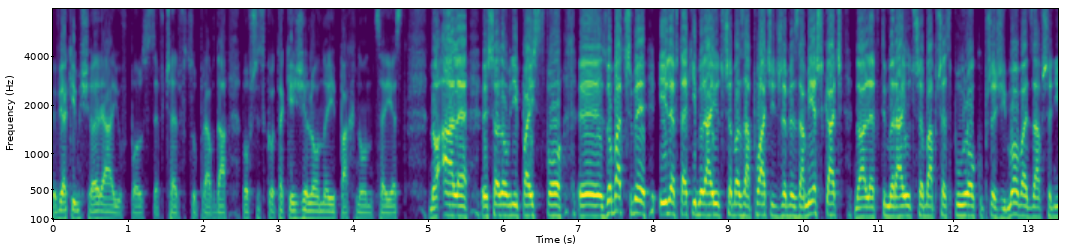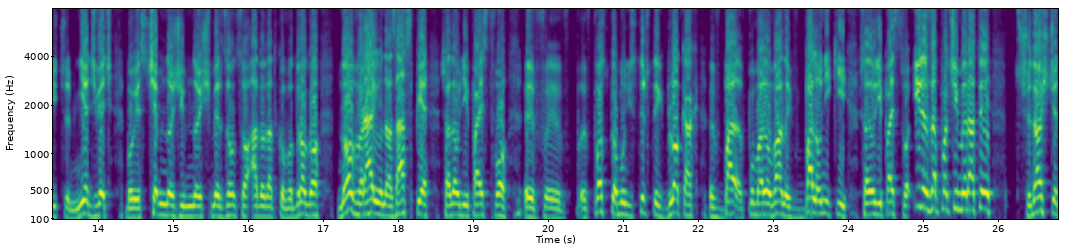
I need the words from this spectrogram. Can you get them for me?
w jakimś raju w Polsce w czerwcu, prawda? Bo wszystko takie zielone i pachnące jest. No ale, szanowni państwo, yy, zobaczmy, ile w takim raju trzeba zapłacić, żeby zamieszkać, no ale w tym raju trzeba przez pół roku przezimować, zawsze niczym niedźwiedź, bo jest ciemno, zimno i śmierdząco, a dodatkowo drogo. No w raju na zaspie szanowni państwo, w, w, w postkomunistycznych blokach w pomalowanych w baloniki, szanowni państwo, ile zapłacimy raty? 13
